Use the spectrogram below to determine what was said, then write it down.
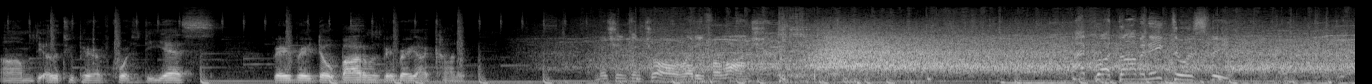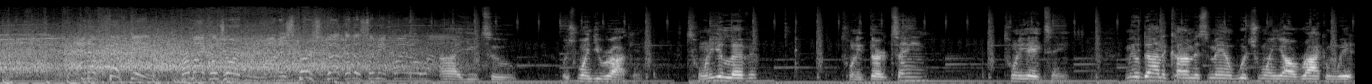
Um, the other two pair, of course, DS. Very, very dope bottoms, very, very iconic. Mission control, ready for launch. That brought Dominique to his feet. And a 50 for Michael Jordan on his first dunk of the semifinal round. All right, YouTube, which one you rocking? 2011, 2013, 2018? Let me know down in the comments, man, which one y'all rocking with.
